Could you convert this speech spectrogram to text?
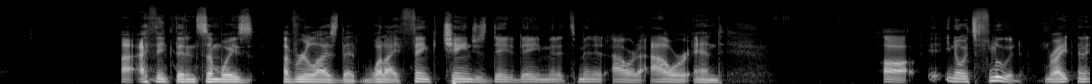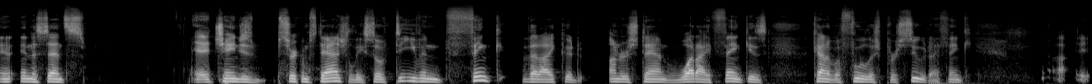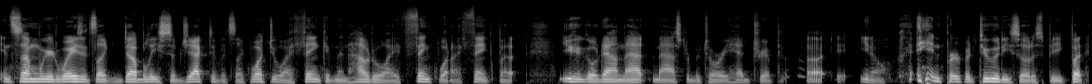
I think that in some ways I've realized that what I think changes day to day, minute to minute, hour to hour, and uh, you know, it's fluid, right? And in, in a sense, it changes circumstantially. So to even think that I could understand what I think is kind of a foolish pursuit. I think in some weird ways it's like doubly subjective it's like what do i think and then how do i think what i think but you could go down that masturbatory head trip uh, you know in perpetuity so to speak but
